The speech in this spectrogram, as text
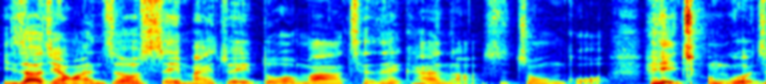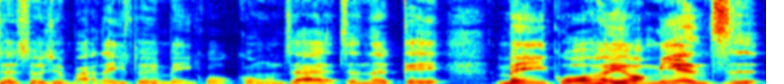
你知道讲完之后谁买最多吗？猜猜看呢？是中国。嘿，中国这时候就买了一堆美国公债，真的给美国很有面子。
